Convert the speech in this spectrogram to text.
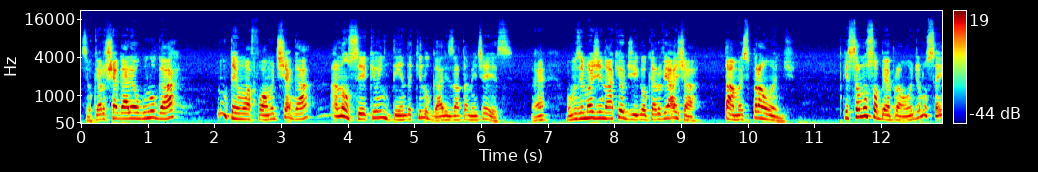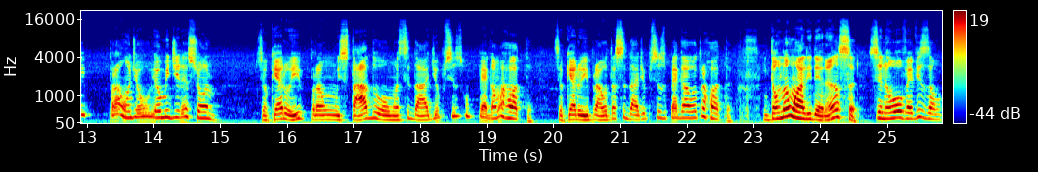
se eu quero chegar em algum lugar, não tem uma forma de chegar a não ser que eu entenda que lugar exatamente é esse. Né? Vamos imaginar que eu diga eu quero viajar. Tá, mas para onde? Porque se eu não souber para onde, eu não sei para onde eu, eu me direciono. Se eu quero ir para um estado ou uma cidade, eu preciso pegar uma rota. Se eu quero ir para outra cidade, eu preciso pegar outra rota. Então não há liderança se não houver visão.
